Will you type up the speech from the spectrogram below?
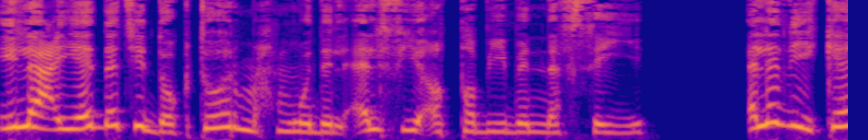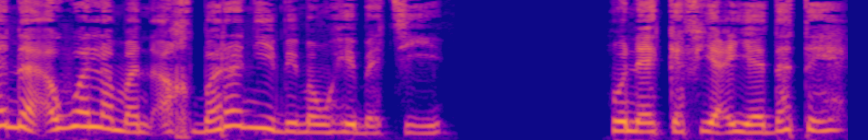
إلى عيادة الدكتور محمود الألفي الطبيب النفسي الذي كان أول من أخبرني بموهبتي. هناك في عيادته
